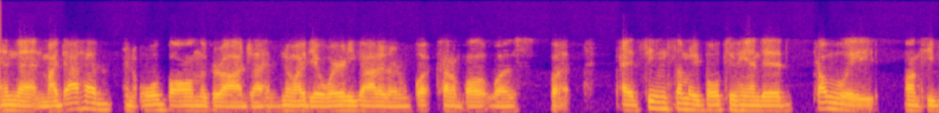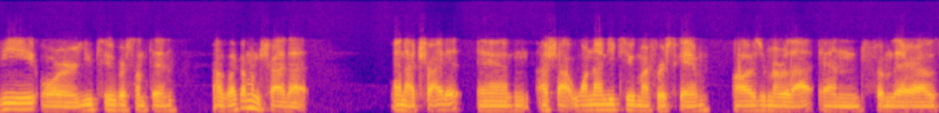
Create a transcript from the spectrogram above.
and then my dad had an old ball in the garage. I have no idea where he got it or what kind of ball it was, but I had seen somebody bowl two handed, probably on TV or YouTube or something. I was like, I'm going to try that. And I tried it and I shot 192 my first game. I always remember that. And from there, I was,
